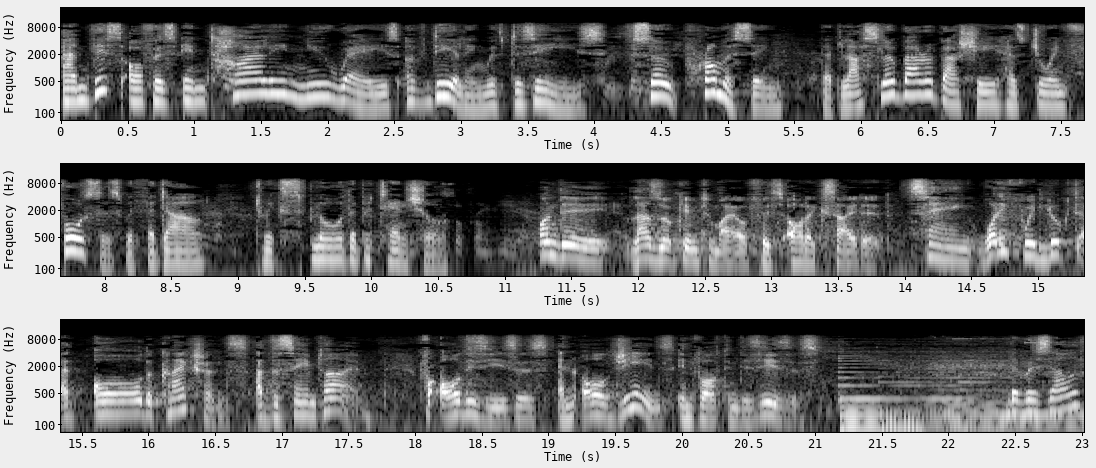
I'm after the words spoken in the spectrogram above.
And this offers entirely new ways of dealing with disease. So promising that László Barabási has joined forces with Vidal to explore the potential. One day, Laszlo came to my office all excited, saying, What if we looked at all the connections at the same time for all diseases and all genes involved in diseases? The result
